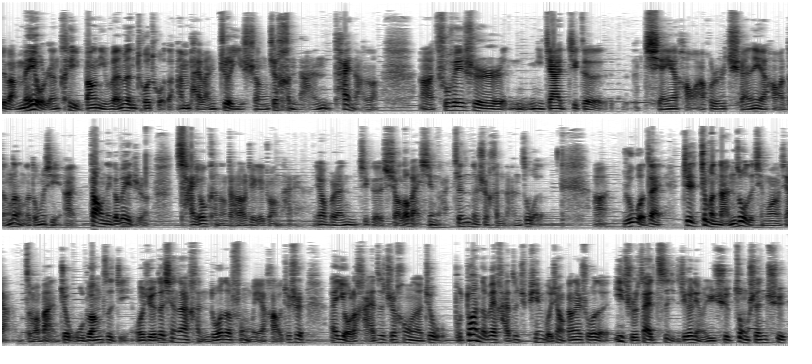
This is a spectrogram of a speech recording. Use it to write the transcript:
对吧？没有人可以帮你稳稳妥妥的安排完这一生，这很难，太难了，啊！除非是你家这个。钱也好啊，或者是权也好啊，等等的东西啊，到那个位置了，才有可能达到这个状态。要不然，这个小老百姓啊，真的是很难做的啊。如果在这这么难做的情况下，怎么办？就武装自己。我觉得现在很多的父母也好，就是哎，有了孩子之后呢，就不断的为孩子去拼搏。像我刚才说的，一直在自己的这个领域去纵深去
